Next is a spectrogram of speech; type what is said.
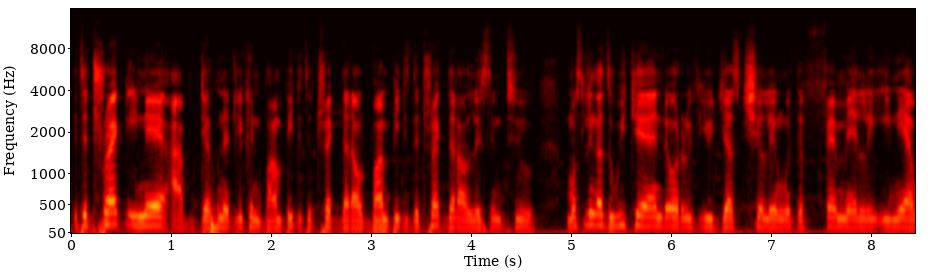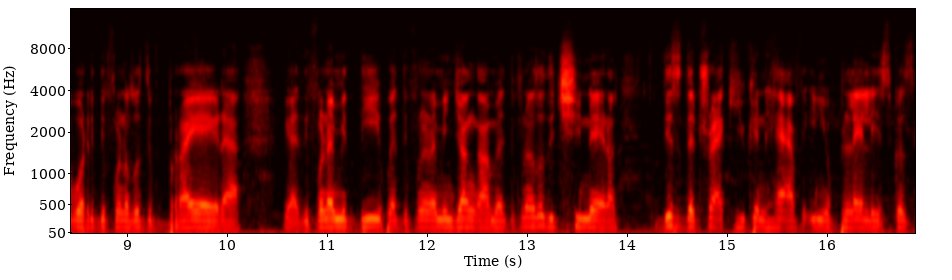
It's a track ine i definitely can bump it. It's a track that i'll bump it. It's a track that i'll listen to. Mostly ngadzi weekend or if you just chilling with the family ine yavori ḓifuna zwo dzi brayela ya ḓifuna midhipo ya ḓifunela minjangamo ya ḓifuna zwo dzi chinela this is the track you can have in your playlist because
